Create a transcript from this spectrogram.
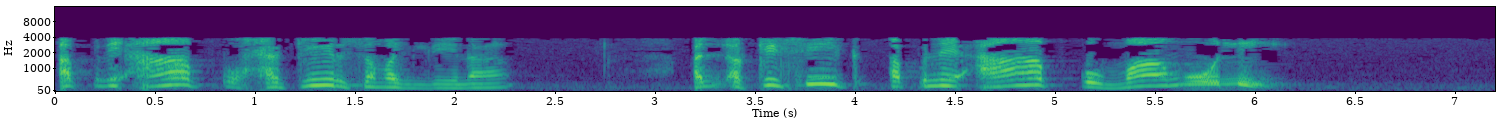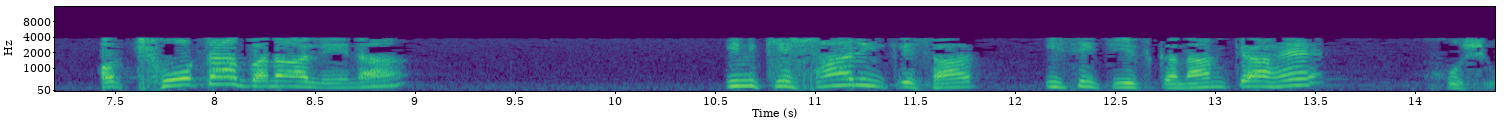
اپنے آپ کو حقیر سمجھ لینا، اللہ کسی اپنے آپ کو معمولی اور چھوٹا بنا لینا، ان کے ساری کے ساتھ اسی چیز کا نام کیا ہے؟ خوشو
